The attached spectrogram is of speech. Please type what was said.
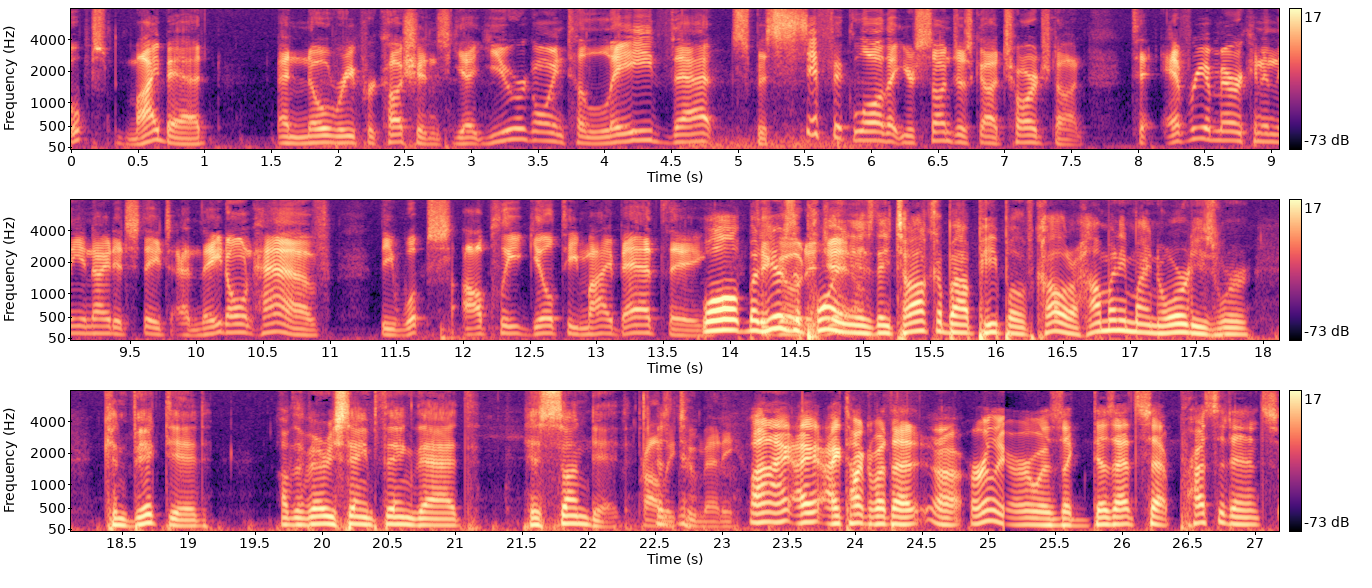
oops, my bad, and no repercussions, yet you're going to lay that specific law that your son just got charged on to every American in the United States, and they don't have the whoops, I'll plead guilty, my bad thing. Well, but here's the point: jail. is they talk about people of color. How many minorities were convicted of the very same thing that his son did? probably too many. Well, and I, I, I talked about that uh, earlier. Was like, does that set precedents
